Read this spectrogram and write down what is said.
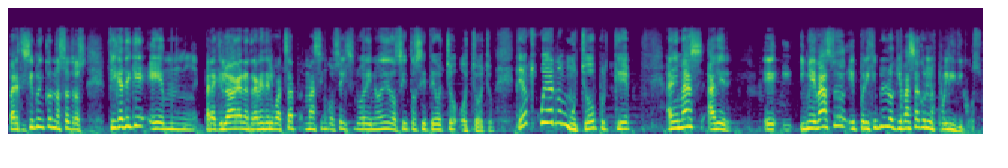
participen con nosotros. Fíjate que em, para que lo hagan a través del WhatsApp más 5699-207888. Tenemos que cuidarnos mucho porque, además, a ver, eh, y me baso, eh, por ejemplo, en lo que pasa con los políticos.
